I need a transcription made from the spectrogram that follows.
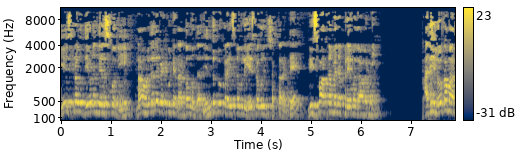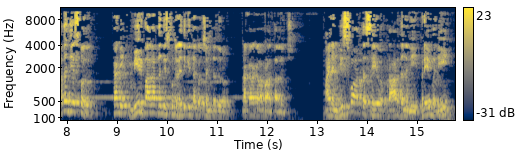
ఏసు దేవుడు దేవుడు తెలుసుకొని నా హృదయంలో పెట్టుకుంటే అర్థం ఉందా ఎందుకు క్రైస్తవులు ఏసు గురించి చెప్తారంటే నిస్వార్థమైన ప్రేమ కాబట్టి. అది లోకం అర్థం చేసుకోదు. కానీ మీరు బాగా అర్థం చేసుకుంటారు. ఎందుకు ఇంతకు ఇంత దూరం? రకరకాల ప్రాంతాల నుంచి. ఆయన నిస్వార్థ సేవ ప్రార్థనని ప్రేమని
